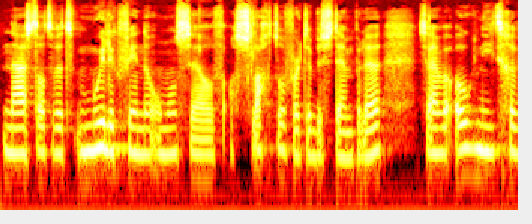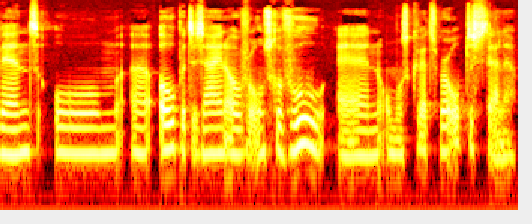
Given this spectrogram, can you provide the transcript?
naast dat we het moeilijk vinden om onszelf als slachtoffer te bestempelen, zijn we ook niet gewend om uh, open te zijn over ons gevoel en om ons kwetsbaar op te stellen.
